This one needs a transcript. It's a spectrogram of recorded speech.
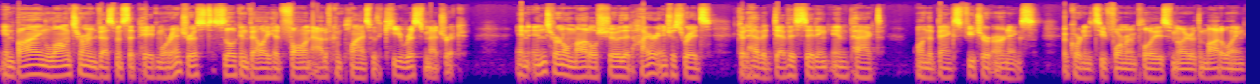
In buying long term investments that paid more interest, Silicon Valley had fallen out of compliance with a key risk metric. An internal model showed that higher interest rates could have a devastating impact on the bank's future earnings, according to former employees familiar with the modeling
